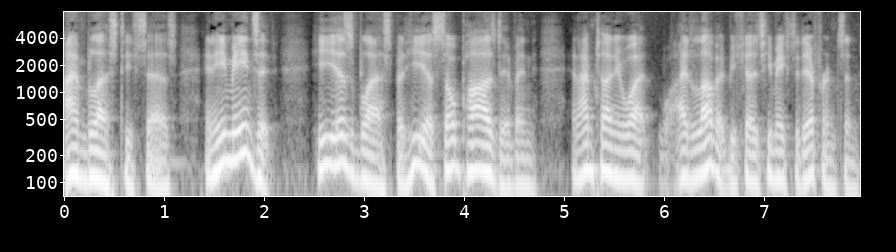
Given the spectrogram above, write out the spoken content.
I'm blessed, he says, and he means it. He is blessed, but he is so positive and and I'm telling you what, I love it because he makes a difference. And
